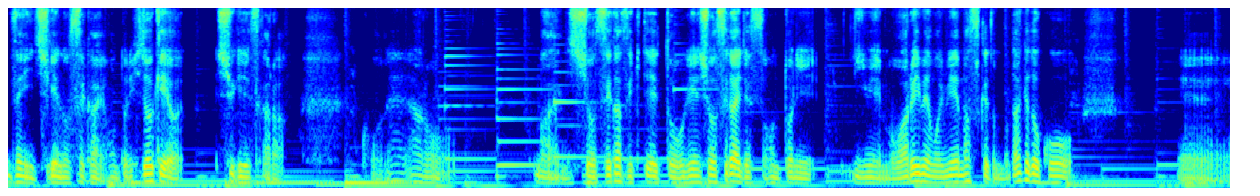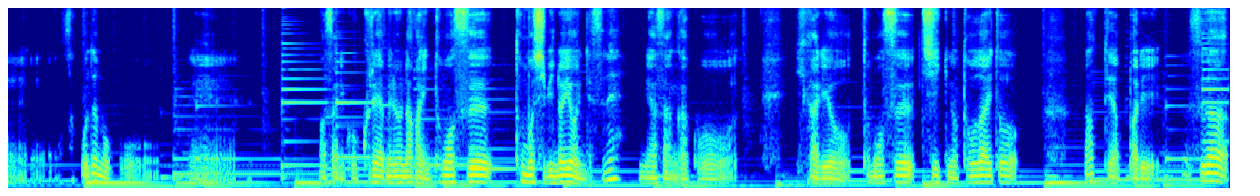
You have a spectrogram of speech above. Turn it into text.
全一元の世界、本当に非時計主義ですから、こうね、あの、まあ、日常生活生きていると現象世界です。と本当にいい面も悪い面も見えますけども、だけどこう、えーそこでもこう、えーまさにこう暗闇の中に灯す灯火のようにですね、皆さんがこう、光を灯す地域の灯台となって、やっぱり、それが、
